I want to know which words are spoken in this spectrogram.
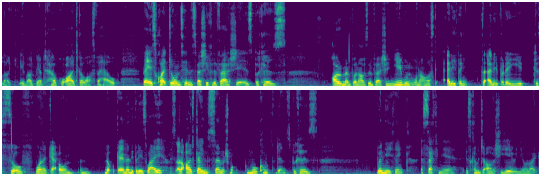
like if i'd be able to help or i'd go ask for help. But it's quite daunting especially for the first years because I remember when I was in first year, you wouldn't want to ask anything to anybody. You just sort of want to get on and not get in anybody's way. So I've gained so much mo- more confidence because when you think a second year is coming to ask you and you're like,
